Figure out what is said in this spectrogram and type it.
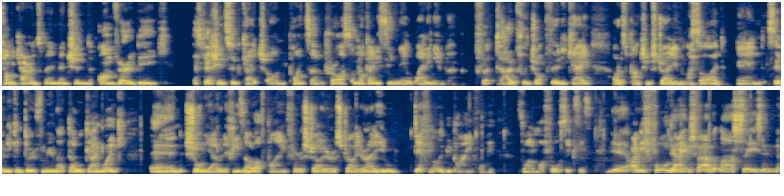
Tommy Curran's been mentioned. I'm very big, especially in Supercoach, on points over price. I'm not going to be sitting there waiting him to, for, to hopefully drop 30k. I'll just punch him straight into my side and see what he can do for me in that double game week. And Shawnee Abbott, if he's not off playing for Australia Australia A, he will definitely be playing for me. It's one of my four sixes. Yeah, only four games for Abbott last season.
